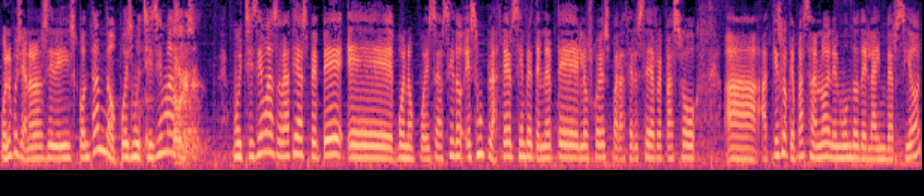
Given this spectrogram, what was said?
Bueno, pues ya nos iréis contando. Pues muchísimas gracias. Muchísimas gracias, Pepe. Eh, bueno, pues ha sido, es un placer siempre tenerte los jueves para hacer ese repaso a, qué es lo que pasa, ¿no? En el mundo de la inversión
